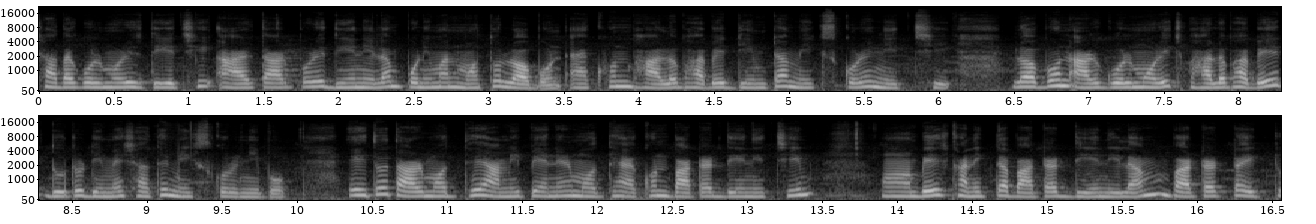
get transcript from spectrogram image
সাদা গোলমরিচ দিয়েছি আর তারপরে দিয়ে নিলাম পরিমাণ মতো লবণ। এখন ভালোভাবে ডিমটা মিক্স করে নিচ্ছি। লবণ আর গোলমরিচ ভালোভাবে দুটো ডিমের সাথে মিক্স করে নিব। এই তো তার মধ্যে আমি প্যানের মধ্যে এখন বাটার দিয়ে নিচ্ছি। বেশ খানিকটা বাটার দিয়ে নিলাম। বাটারটা একটু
